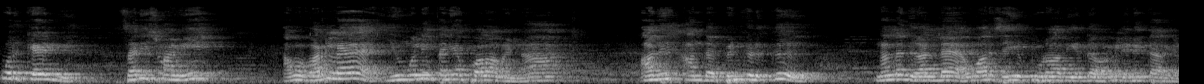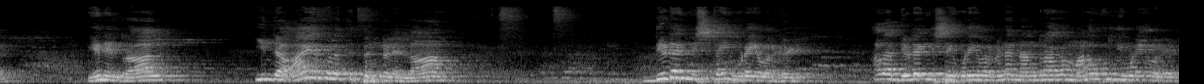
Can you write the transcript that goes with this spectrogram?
ஒரு கேள்வி. சரி சுவாமி அவன் வரல இவங்களையும் தனியாக போகலாமன்னா அது அந்த பெண்களுக்கு நல்லது அல்ல அவ்வாறு செய்யக்கூடாது என்று அவர்கள் நினைத்தார்கள். ஏனென்றால் இந்த ஆயர்குலத்து பெண்கள் எல்லாம் திடநிஷ்டை உடையவர்கள். அதாவது திடநிஷ்டை உடையவர்கள் நன்றாக மன உறுதி உடையவர்கள்.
